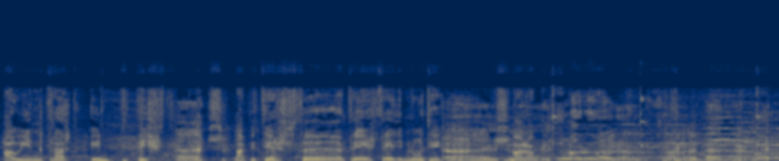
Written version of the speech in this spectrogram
Au intrat în Pitești. Așa. La Pitești stă 33 de minute. Așa. Noroc. Noroc. Da, da.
